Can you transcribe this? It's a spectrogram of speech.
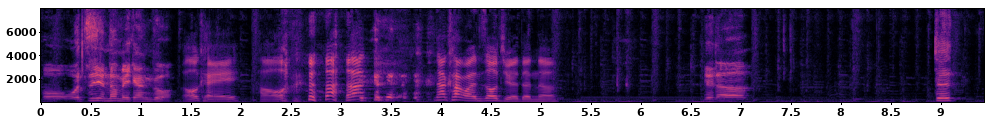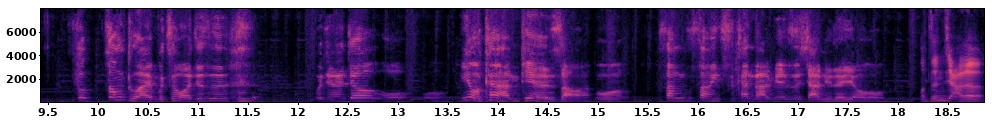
我我之前都没看过，OK，好。那看完之后觉得呢？觉得就是中中途还不错啊，就是我觉得就我我因为我看韩片很少啊，我上上一次看的韩片是《夏女的诱惑》，哦，真假的？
